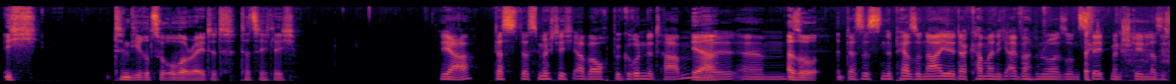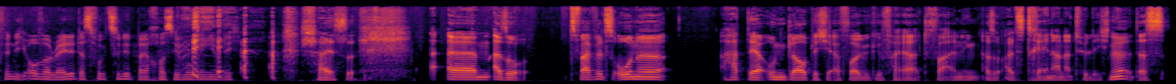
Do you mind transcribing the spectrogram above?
Ich tendiere zu overrated, tatsächlich. Ja, das, das möchte ich aber auch begründet haben, Ja. weil ähm, Also, das ist eine Personalie, da kann man nicht einfach nur so ein Statement stehen lassen, ich finde ich overrated. Das funktioniert bei José Mourinho nicht. scheiße. Ähm, also, zweifelsohne hat der unglaubliche Erfolge gefeiert, vor allen Dingen, also als Trainer natürlich, ne? Das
